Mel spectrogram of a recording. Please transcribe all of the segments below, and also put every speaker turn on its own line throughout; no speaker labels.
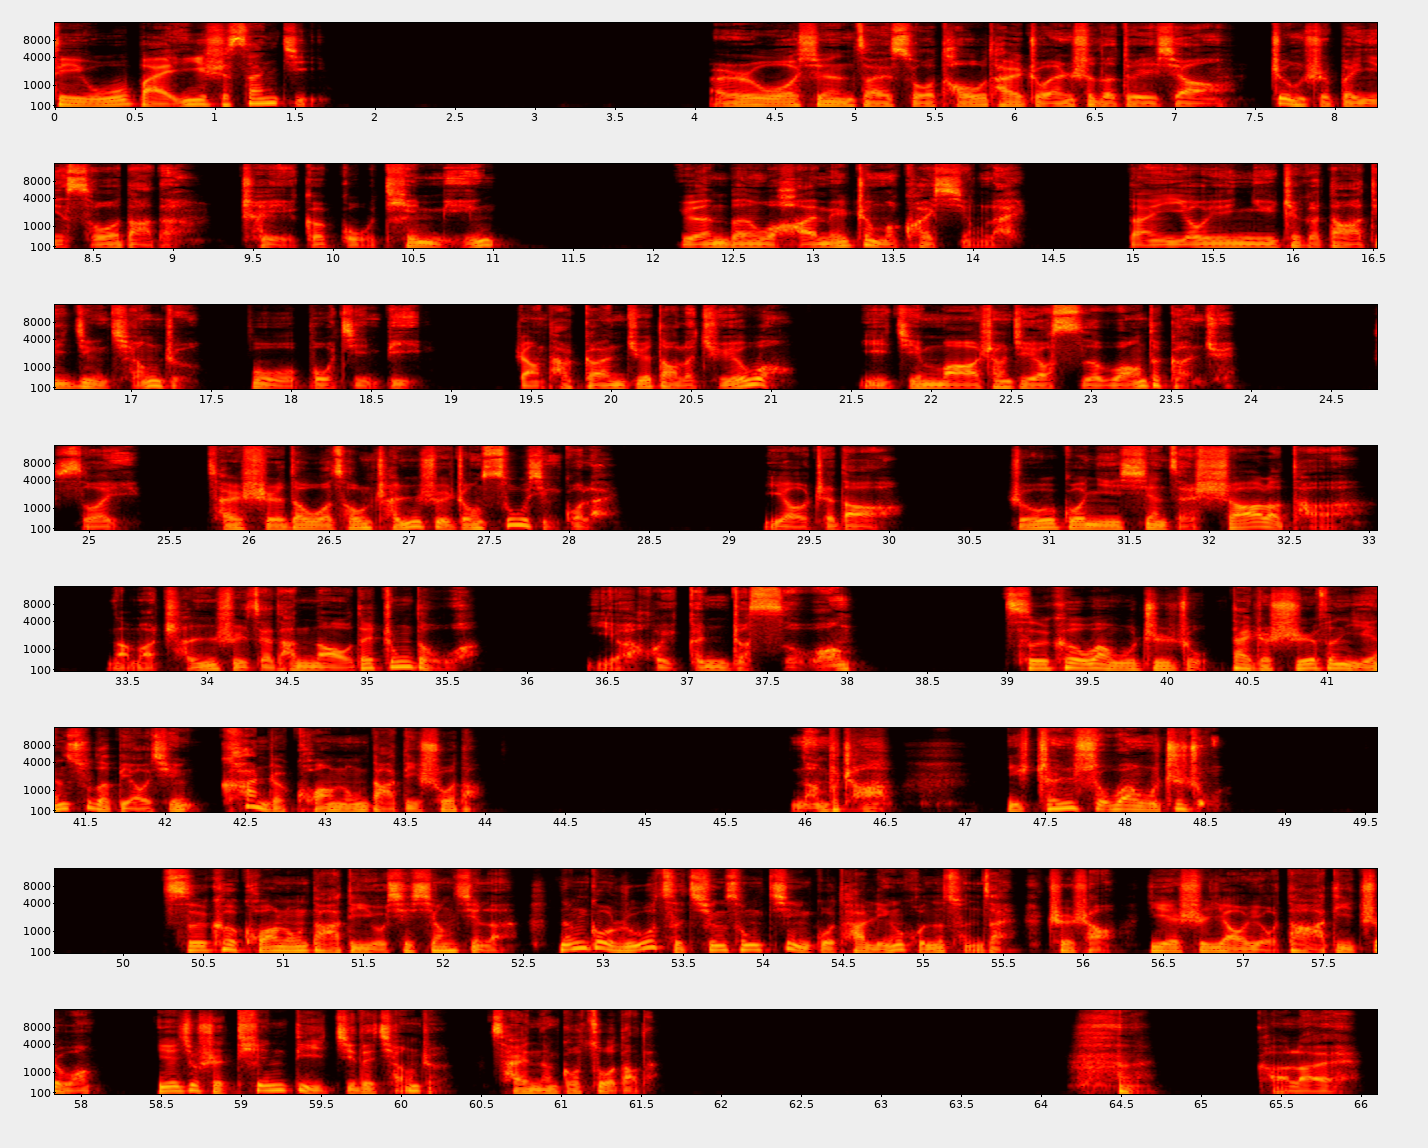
第五百一十三集，
而我现在所投胎转世的对象，正是被你所打的这个古天明。原本我还没这么快醒来，但由于你这个大地境强者步步紧逼，让他感觉到了绝望以及马上就要死亡的感觉，所以才使得我从沉睡中苏醒过来。要知道，如果你现在杀了他，那么沉睡在他脑袋中的我，也会跟着死亡。
此刻，万物之主带着十分严肃的表情看着狂龙大帝说道：“
难不成你真是万物之主？”
此刻，狂龙大帝有些相信了，能够如此轻松禁锢他灵魂的存在，至少也是要有大地之王。也就是天地级的强者才能够做到的。
哼，看来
